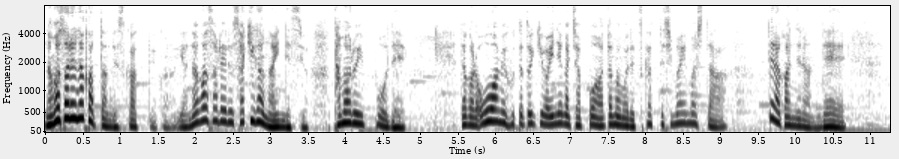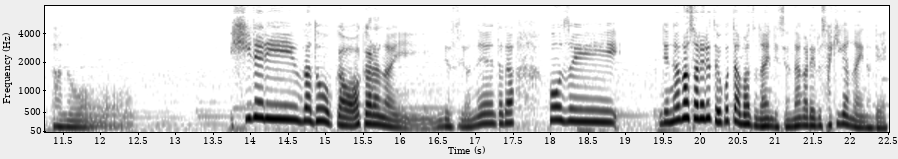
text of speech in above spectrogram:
流されなかったんですかって言うからいや流される先がないんですよ。たまる一方で。だから大雨降った時は稲がチャッポン頭まで使ってしまいました。ってな感じなんであの日照りがどうかはわからないんですよね。ただ洪水で流されるということはまずないんですよ。流れる先がないので、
